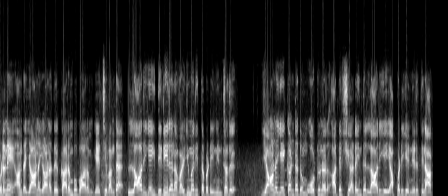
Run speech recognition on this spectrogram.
உடனே அந்த யானையானது கரும்பு பாரம் ஏற்றி வந்த லாரியை திடீரென வழிமறித்தபடி நின்றது. யானையை கண்டதும் ஓட்டுநர் அதிர்ச்சி அடைந்து லாரியை அப்படியே நிறுத்தினார்.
